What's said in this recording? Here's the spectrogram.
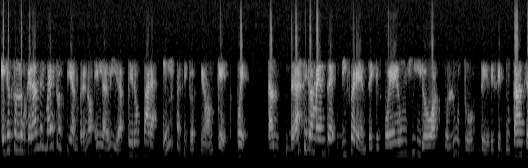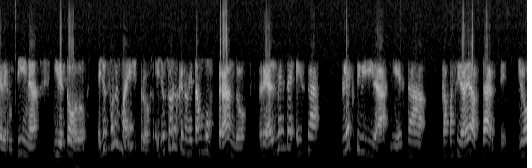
ellos son los grandes maestros siempre, ¿no? En la vida, pero para esta situación que fue tan drásticamente diferente, que fue un giro absoluto de, de circunstancia, de rutina y de todo, ellos son los maestros, ellos son los que nos están mostrando realmente esa flexibilidad y esa capacidad de adaptarse. Yo,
